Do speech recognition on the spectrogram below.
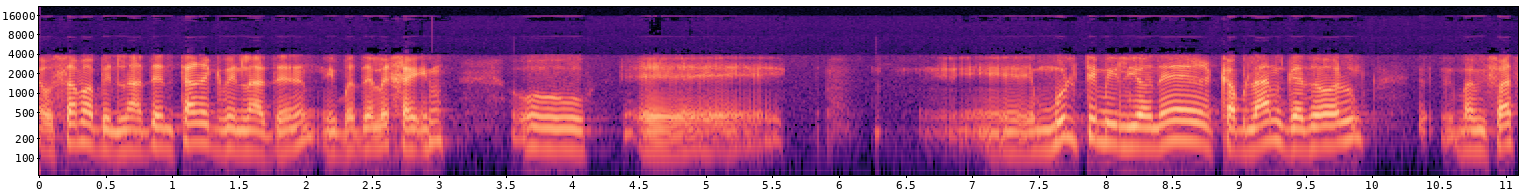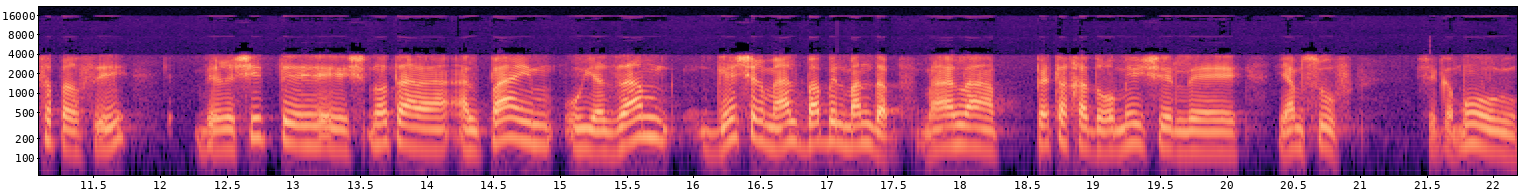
אוסמה בן לאדן, טארק בן לאדן, ייבדל לחיים, הוא מולטי מיליונר, קבלן גדול במפרץ הפרסי, בראשית אה, שנות האלפיים הוא יזם גשר מעל באבל מנדב, מעל הפתח הדרומי של אה, ים סוף, שגם הוא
